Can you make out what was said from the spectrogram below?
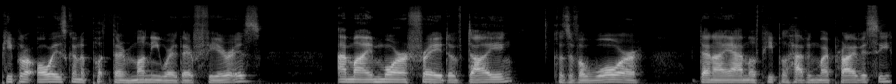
people are always going to put their money where their fear is. Am I more afraid of dying because of a war than I am of people having my privacy?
